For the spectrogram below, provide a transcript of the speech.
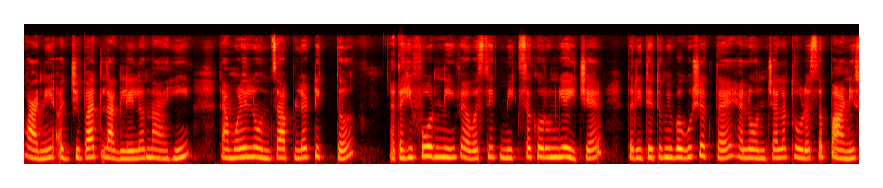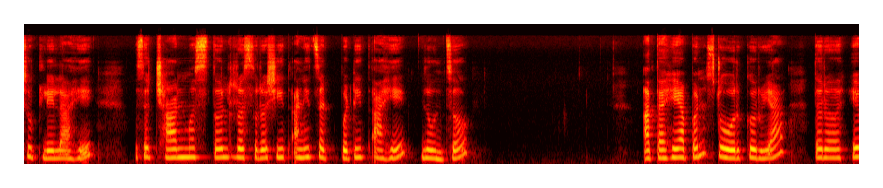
पाणी अजिबात लागलेलं नाही. त्यामुळे लोणचं आपलं टिकतं. आता ही फोडणी व्यवस्थित मिक्स करून घ्यायची आहे. तर इथे तुम्ही बघू शकताय ह्या लोणच्याला थोडंसं पाणी सुटलेलं आहे. असं छान मस्त रसरशीत आणि चटपटीत आहे लोणचं. आता हे आपण स्टोअर करूया. तर हे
